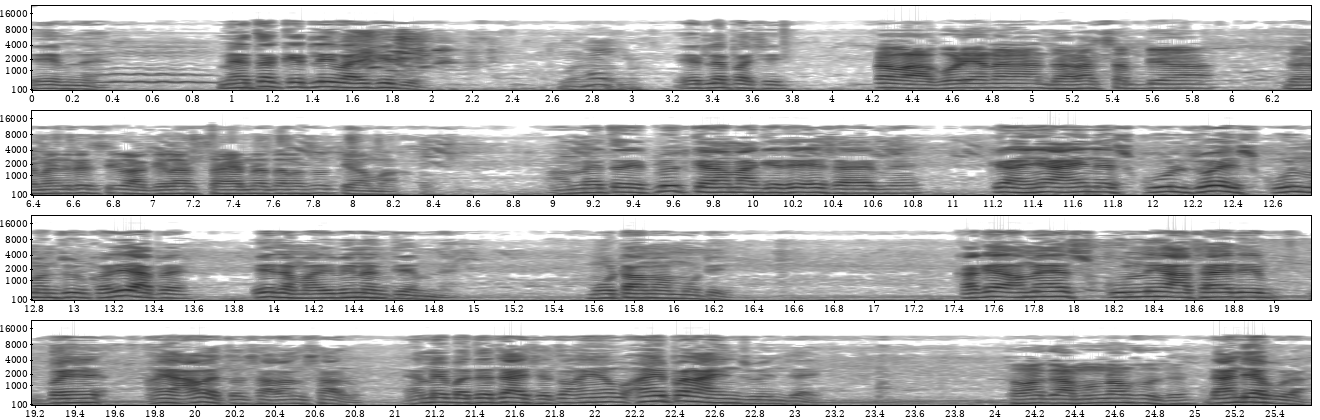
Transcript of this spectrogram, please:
એમને. મેં તો કેટલી વાર કીધું. એટલે પછી. વાઘોડિયાના ધારાસભ્ય ધર્મેન્દ્રસિંહ વાઘેલા સાહેબને તમે શું કહેવા માંગો? અમે તો એટલું જ કહેવા માંગીએ છીએ એ સાહેબને કે અહીંયા આવીને સ્કૂલ જોઈ સ્કૂલ મંજૂર કરી આપે એ જ અમારી વિનંતી એમને મોટામાં મોટી. કારણ કે અમે સ્કૂલની આશાએ ભાઈ અહીં આવે તો સારામાં સારું. એમ બધે જાય છે તો અહીં અહીં પણ આવીને જોઈને જાય. તમારા ગામનું નામ શું છે? દાંડિયાપુરા.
